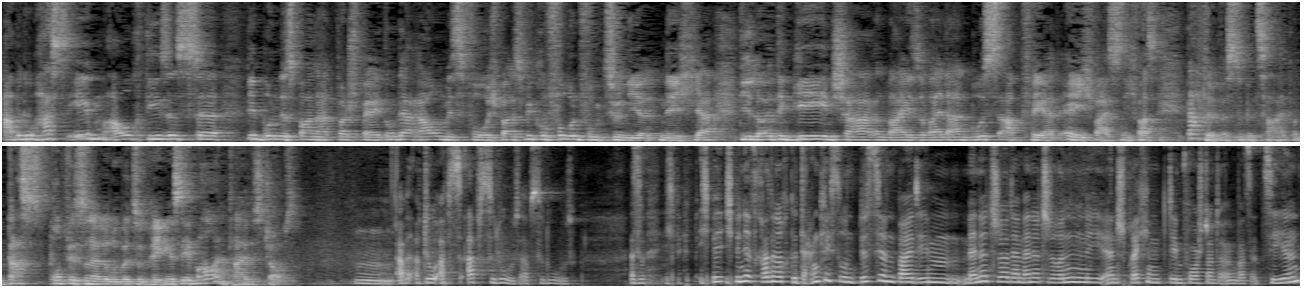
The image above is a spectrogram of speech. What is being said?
Aber du hast eben auch dieses, äh, die Bundesbahn hat Verspätung, der Raum ist furchtbar, das Mikrofon funktioniert nicht, ja. Die Leute gehen scharenweise, weil da ein Bus abfährt, Ey, ich weiß nicht was. Dafür wirst du bezahlt. Und das professionell rüberzukriegen, ist eben auch ein Teil des Jobs. Hm, aber du, absolut, absolut. Also ich, ich, bin, ich bin jetzt gerade noch gedanklich so ein bisschen bei dem Manager, der Managerin, die entsprechend dem Vorstand irgendwas erzählen,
